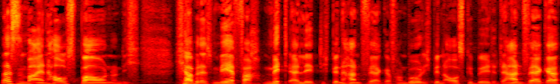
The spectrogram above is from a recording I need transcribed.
Lass uns mal ein Haus bauen. Und ich, ich habe das mehrfach miterlebt. Ich bin Handwerker von Beruf, ich bin ausgebildeter Handwerker.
